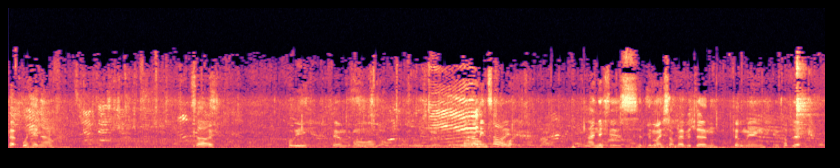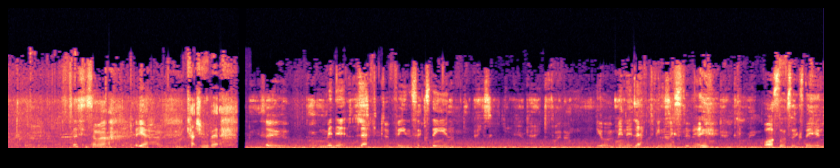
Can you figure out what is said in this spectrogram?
But we're here now. So, probably film a bit more when I'm inside and this is the most I've ever done filming in public. So this is something, but yeah, catching a bit. So, minute left of being 16. You got a minute left to be nice to me whilst I'm 16.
